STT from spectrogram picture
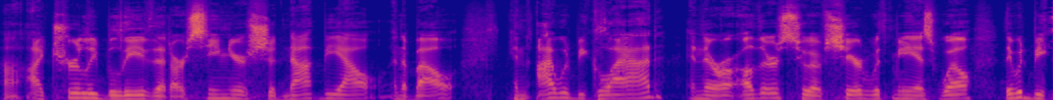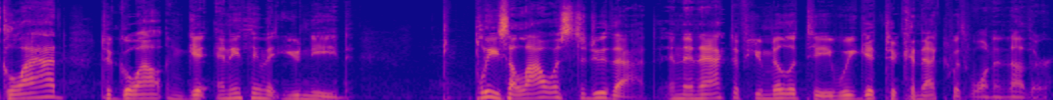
Uh, I truly believe that our seniors should not be out and about. And I would be glad, and there are others who have shared with me as well, they would be glad to go out and get anything that you need please allow us to do that. In an act of humility, we get to connect with one another,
